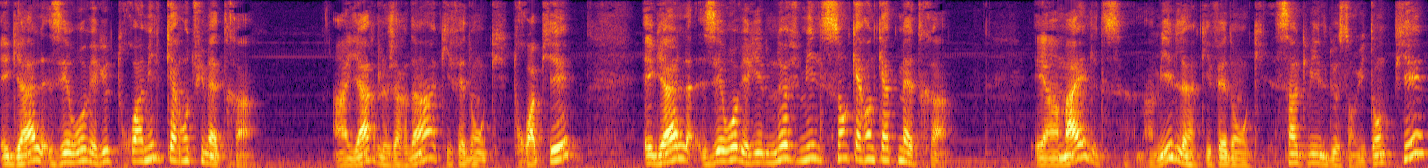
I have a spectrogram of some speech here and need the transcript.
égale 0,3048 mètres. Un yard, le jardin, qui fait donc 3 pieds, égale 0,9144 mètres et un mile, un mille, qui fait donc 5280 pieds,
